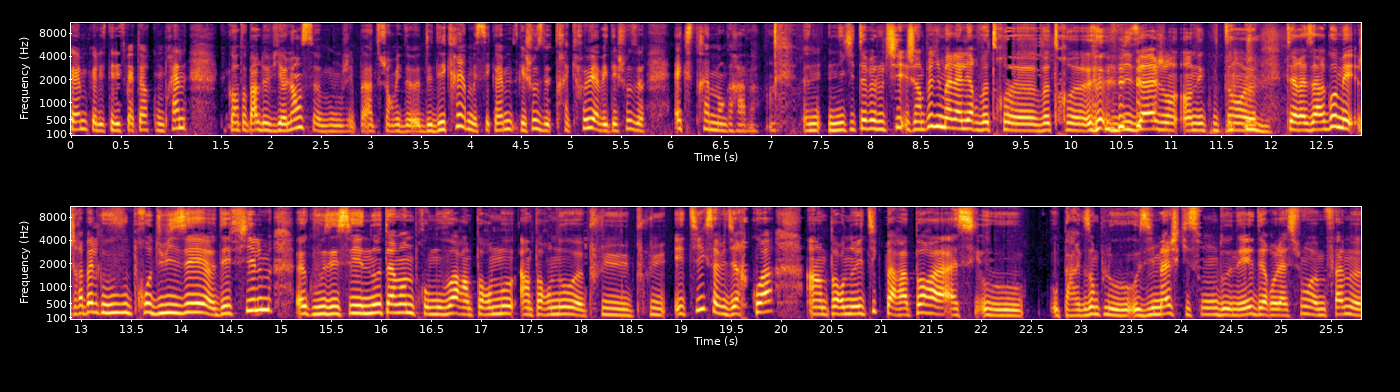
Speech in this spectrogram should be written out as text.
même que les téléspectateurs comprennent que quand on parle de violence, bon, j'ai pas toujours envie de, décrire, mais c'est quand même quelque chose de très cru avec des choses extrêmement graves. Hein. Euh, Nikita Bellucci, j'ai un peu du mal à lire votre, votre visage en, écoutant Thérèse Argot, mais je rappelle que vous vous produisez des films, que vous essayez notamment de promouvoir un porno, un porno plus, plus éthique. Ça veut dire quoi un porno éthique par rapport à, par exemple aux, images qui sont données des relations hommes-femmes euh,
